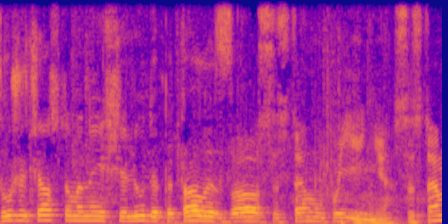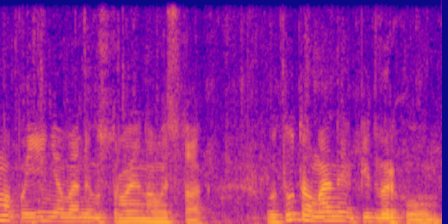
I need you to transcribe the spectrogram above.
дуже часто мене ще люди питали за систему поїння. Система поїння в мене устроєна ось так. Отут у мене під верхом,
